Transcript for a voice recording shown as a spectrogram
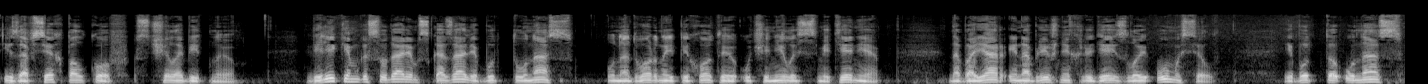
изо всех полков с Челобитную. Великим государям сказали, будто у нас, у надворной пехоты, учинилось смятение, на бояр и на ближних людей злой умысел, и будто у нас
